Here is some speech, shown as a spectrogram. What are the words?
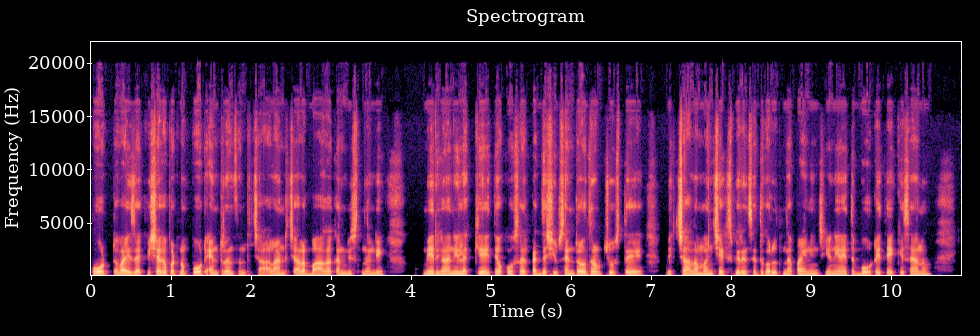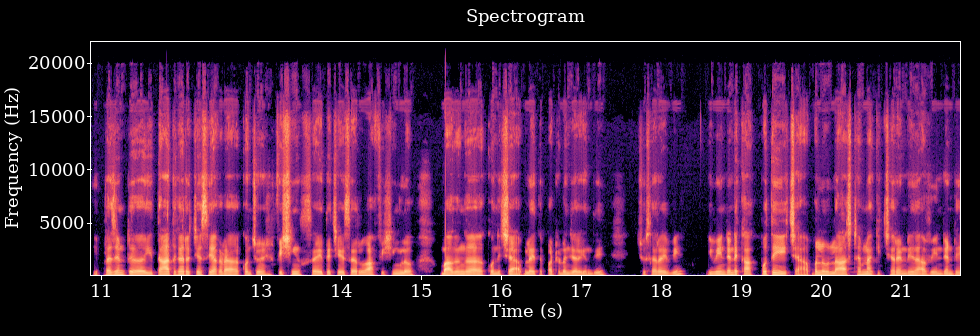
port Vizag Visakhapatnam port entrance అంతా చాలా అంటే చాలా బాగా కనిపిస్తుందండి. మీరు కానీ లక్కీ అయితే ఒక్కోసారి పెద్ద షిప్స్ ఎంటర్ అవుతున్నప్పుడు చూస్తే మీకు చాలా మంచి ఎక్స్‌పీరియన్స్ అయితే కలుగుతుంది పైనుంచి. నేనైతే బోట్ అయితే ఎక్కేసాను. ఈ ప్రజెంట్ ఈ తాతగారొచ్చేసి అక్కడ కొంచెం ఫిషింగ్స్ అయితే చేశారు. ఆ ఫిషింగ్‌లో భాగంగా కొన్ని చేపలు అయితే పట్టడం జరిగింది. చూసారా ఇవి? ఇవేంటంటే కాకపోతే ఈ చేపలు లాస్ట్ టైం నాకు ఇచ్చారండి అవి ఏంటంటే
